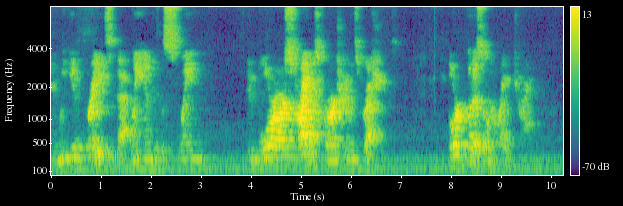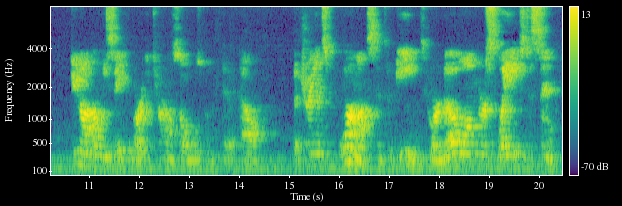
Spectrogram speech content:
And we give praise to that Lamb that was slain, who bore our stripes for our transgressions. Lord, put us on the right track. Do not only save our eternal souls from the pit of hell, but transform us into beings who are no longer slaves to sin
